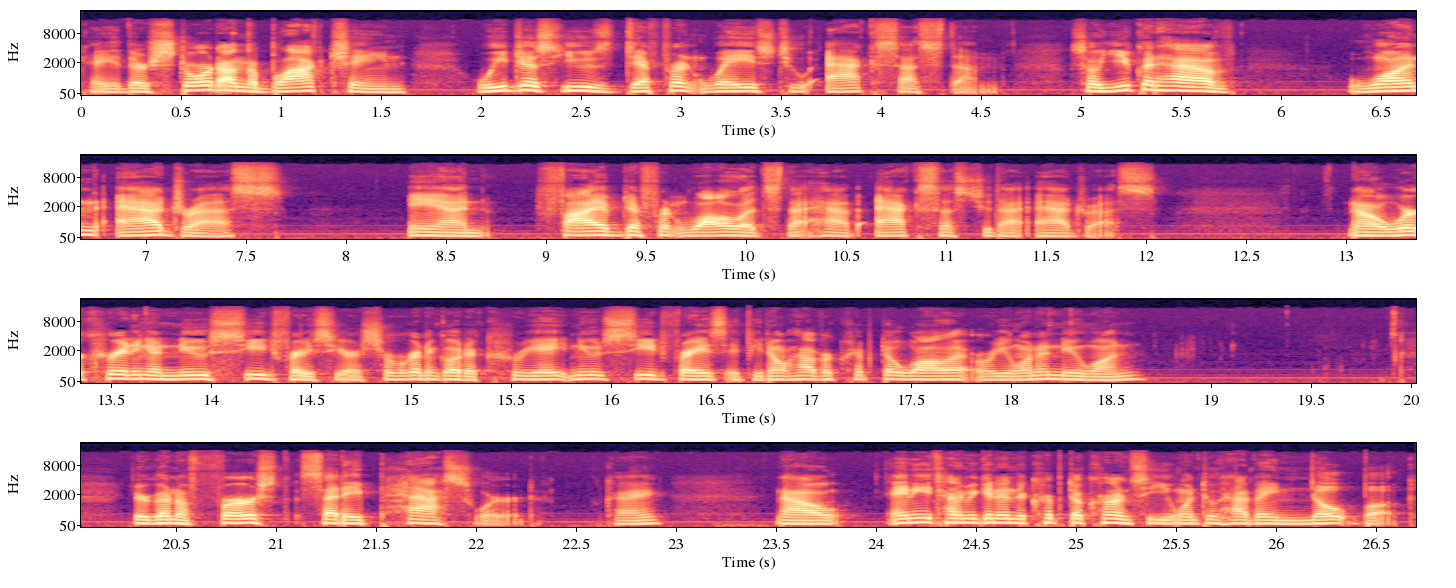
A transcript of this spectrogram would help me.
Okay, they're stored on the blockchain. We just use different ways to access them. So you could have one address and five different wallets that have access to that address. Now we're creating a new seed phrase here. So we're going to go to create new seed phrase. If you don't have a crypto wallet or you want a new one, you're going to first set a password. Okay. Now, anytime you get into cryptocurrency, you want to have a notebook.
